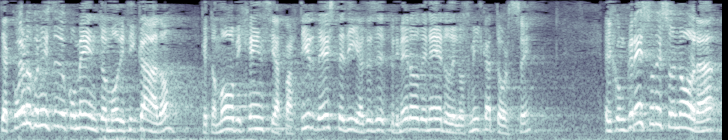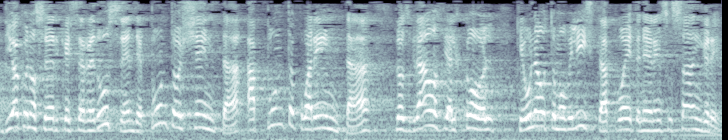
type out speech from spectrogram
de acuerdo con este documento modificado, que tomó vigencia a partir de este día, desde el primero de enero del 2014, el Congreso de Sonora dio a conocer que se reducen de .80 a .40 los grados de alcohol que un automovilista puede tener en su sangre.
